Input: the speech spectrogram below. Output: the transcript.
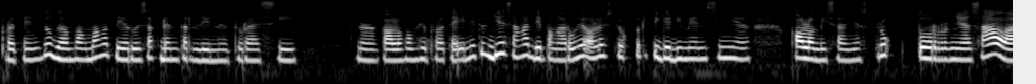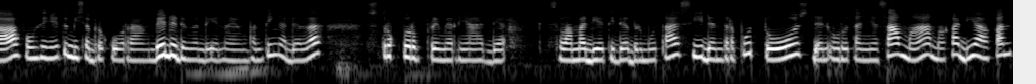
Protein itu gampang banget dia rusak dan terdenaturasi Nah, kalau fungsi protein itu dia sangat dipengaruhi oleh struktur tiga dimensinya. Kalau misalnya strukturnya salah, fungsinya itu bisa berkurang. Beda dengan DNA yang penting adalah struktur primernya ada. Selama dia tidak bermutasi dan terputus dan urutannya sama, maka dia akan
